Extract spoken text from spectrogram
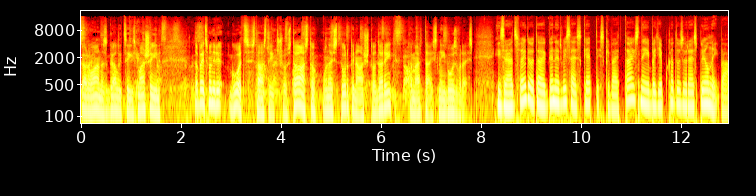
Karuānas Galicijas mašīna. Tāpēc man ir gods stāstīt šo stāstu, un es turpināšu to darīt, kamēr taisnība uzvarēs. Izrādes veidotāji gan ir visai skeptiski, vai taisnība jebkad uzvarēs pilnībā,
